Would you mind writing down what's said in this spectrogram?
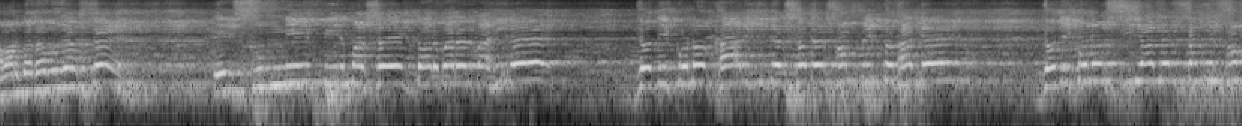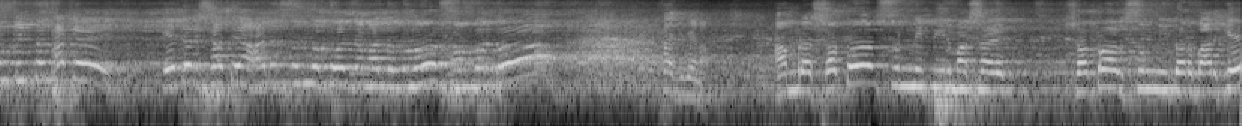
আমার কথা বুঝে আসছে? এই সুন্নি পীর মাসায় দরবারের বাহিরে যদি কোনো খারিজিদের সাথে সম্পৃক্ত থাকে, যদি কোনো শিয়াদের সাথে সম্পৃক্ত থাকে এদের সাথে আহলে সুন্নত ওয়াল জামাতের কোনো সম্পর্ক থাকবে না। আমরা সকল সুন্নি পীর মাসায় সকল সুন্নি দরবারকে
